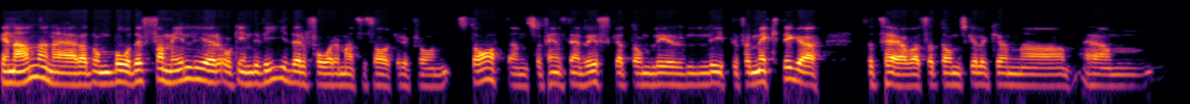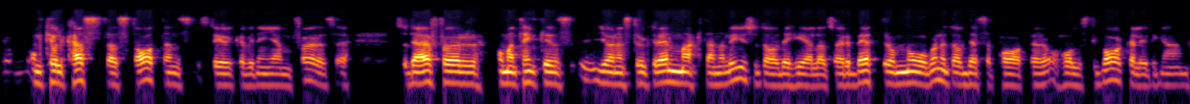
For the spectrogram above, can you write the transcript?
En annan är att om både familjer och individer får en massa saker ifrån staten så finns det en risk att de blir lite för mäktiga så att säga, så att de skulle kunna um, omkullkasta statens styrka vid en jämförelse. Så därför, om man tänker göra en strukturell maktanalys av det hela så är det bättre om någon av dessa parter hålls tillbaka lite grann.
